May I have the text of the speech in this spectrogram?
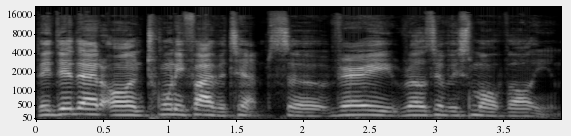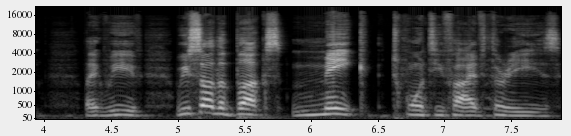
they did that on 25 attempts. So very relatively small volume. Like we've we saw the Bucks make 25 threes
